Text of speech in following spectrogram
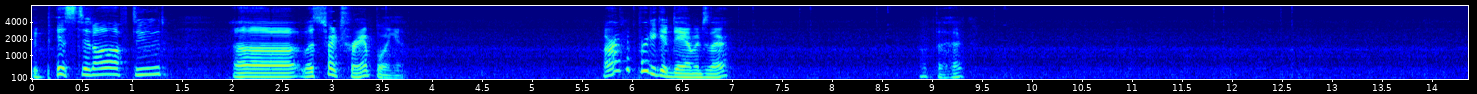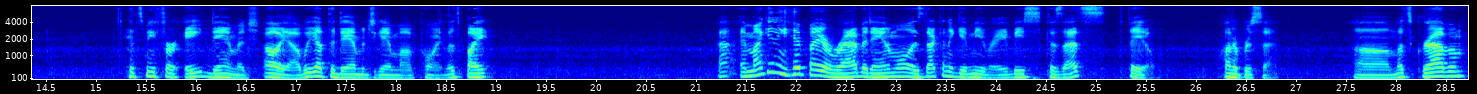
it pissed it off, dude. Uh, let's try trampling it. Alright, pretty good damage there. What the heck? Hits me for 8 damage. Oh yeah, we got the damage game on point. Let's bite. Uh, am I getting hit by a rabid animal? Is that going to give me rabies? Because that's fatal. 100%. Um, let's grab him.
